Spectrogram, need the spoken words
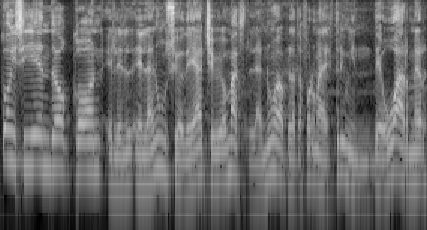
coincidiendo con el anuncio de HBO Max, la nueva plataforma de streaming de Warner,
